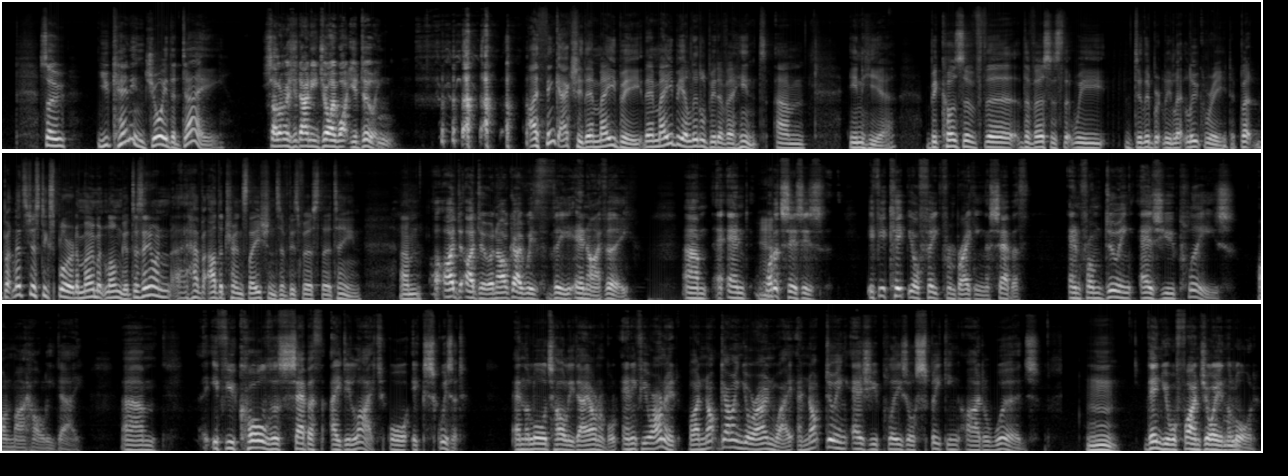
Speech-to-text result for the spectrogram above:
So you can enjoy the day. So long as you don't enjoy what you're doing. I think actually there may be there may be a little bit of a hint um, in here because of the the verses that we deliberately let Luke read. But but let's just explore it a moment longer. Does anyone have other translations of this verse thirteen? Um, I, I do, and I'll go with the NIV. Um, and Yeah. what it says is if you keep your feet from breaking the Sabbath and from doing as you please on my holy day, um, if you call the Sabbath a delight or exquisite, and the Lord's holy day honourable, and if you honour it by not going your own way and not doing as you please or speaking idle words, mm, then you will find joy in the Lord.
